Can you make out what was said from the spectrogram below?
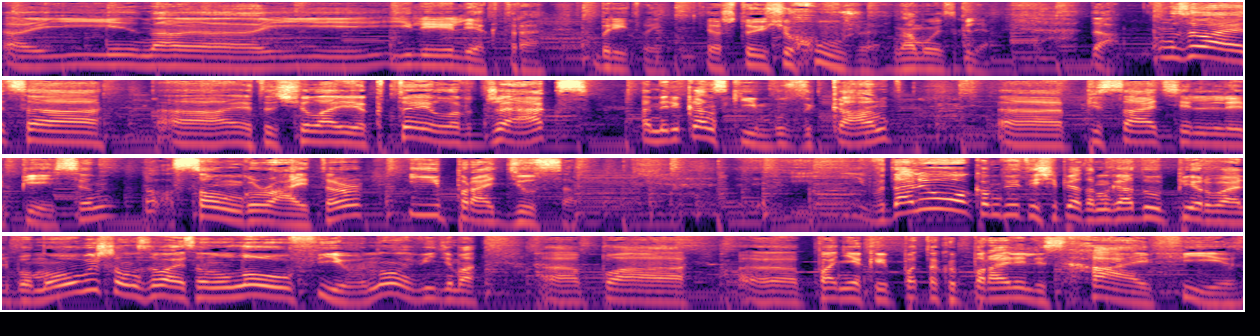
А, И, на, и- или электро бритвой, что еще хуже, на мой взгляд. Да. Называется а, этот человек Тейлор Джакс, американский музыкант, а, писатель песен, сонграйтер и продюсер. В далеком 2005 году первый альбом его вышел, называется он Low Fi. Ну, видимо, э, по, э, по некой по такой параллели с High Fi,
